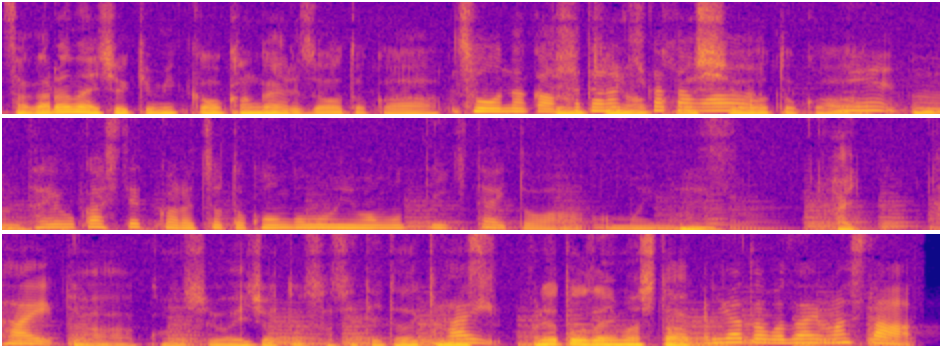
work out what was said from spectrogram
下がらない週休3日を考えるぞとかそうなんか働き方はこうしよはうとか、ね、ううん。ん、多様化していくからちょっと今後も見守っていきたいとは思います、はい。はい。じゃあ今週は以上とさせていただきます、はい。ありがとうございました。ありがとうございました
